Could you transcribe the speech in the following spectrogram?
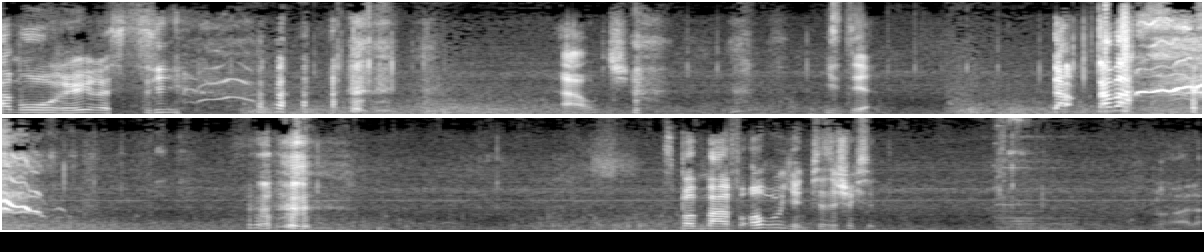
Autant mourir, esti. Ouch. He's dead. Non, tabac! C'est pas de ma faute. Oh, il y a une pièce d'échec ici. Voilà.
